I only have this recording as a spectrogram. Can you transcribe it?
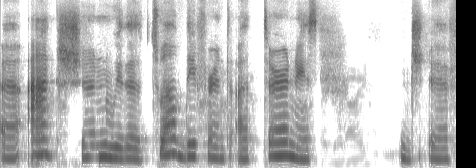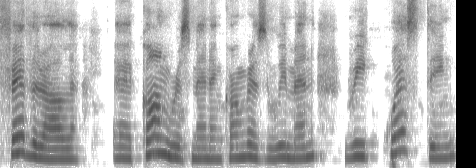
uh, action with uh, 12 different attorneys, uh, federal uh, congressmen and congresswomen requesting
